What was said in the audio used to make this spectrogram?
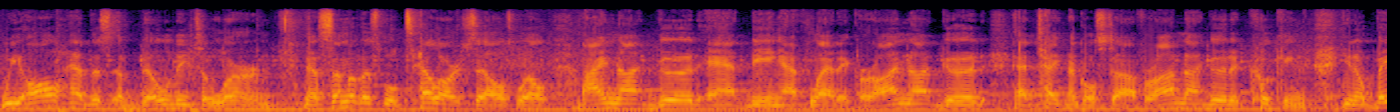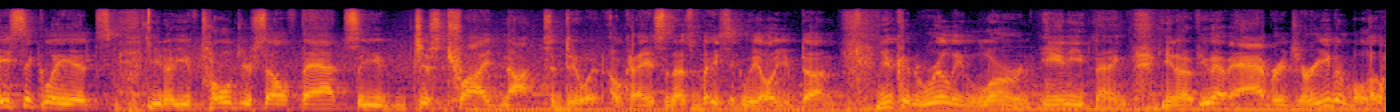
we all have this ability to learn. Now some of us will tell ourselves well I'm not good at being athletic or I'm not good at technical stuff or I'm not good at cooking. You know basically it's you know you've told yourself that so you've just tried not to do it okay? So that's basically all you've done. You can really learn anything. You know if you have average or even below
